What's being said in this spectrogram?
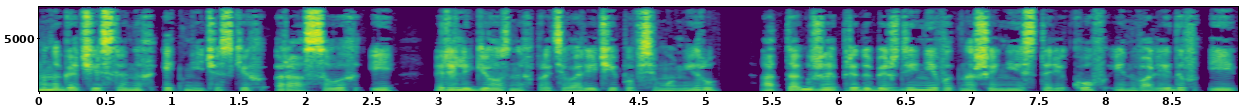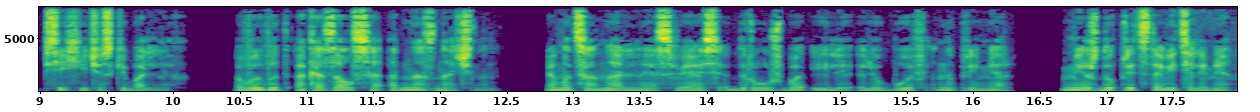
многочисленных этнических, расовых и религиозных противоречий по всему миру, а также предубеждений в отношении стариков, инвалидов и психически больных. Вывод оказался однозначным. Эмоциональная связь, дружба или любовь, например, между представителями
